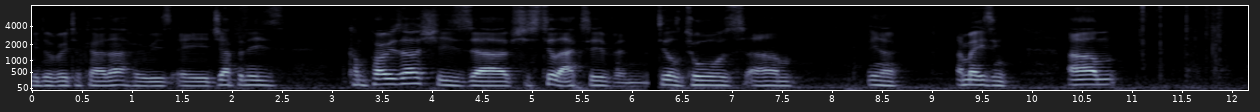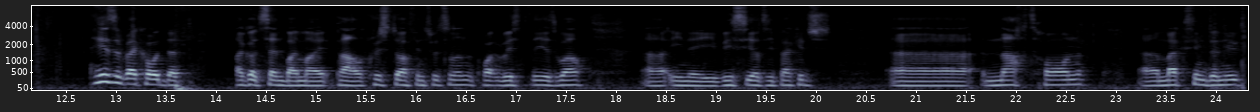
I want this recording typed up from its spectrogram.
Midori Takada, who is a Japanese composer, she's uh, she's still active and still tours. Um, you know, amazing. Um, here's a record that I got sent by my pal Christoph in Switzerland quite recently as well uh, in a VCLT package. Uh, Nachthorn, uh, Maxime Denuc.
